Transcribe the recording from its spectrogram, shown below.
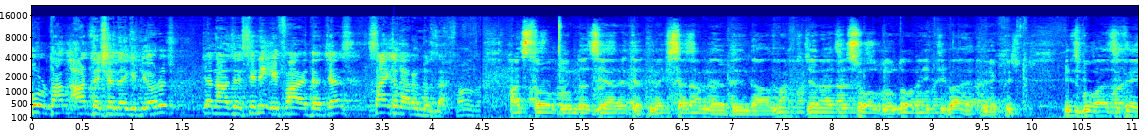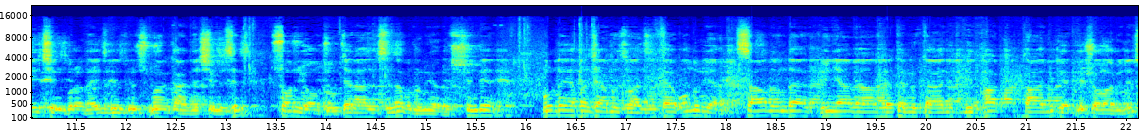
Buradan Ardeşen'e gidiyoruz. Cenazesini ifa edeceğiz. Saygılarımızla. Hasta olduğunda ziyaret etmek, selam verdiğinde almak, cenazesi olduğunda ona ittiba etmektir. Biz bu vazife için buradayız. Biz Müslüman kardeşimizin son yolculuk cenazesinde bulunuyoruz. Şimdi burada yapacağımız vazife olur ya sağlığında dünya ve ahirete müteallik bir hak talip etmiş olabilir.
